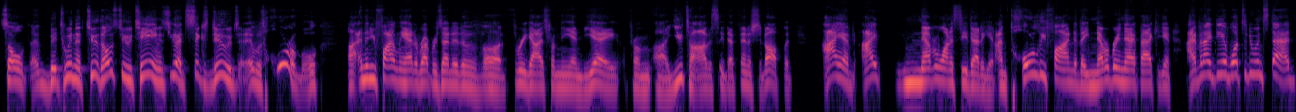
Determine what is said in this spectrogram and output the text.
So uh, between the two, those two teams, you had six dudes. It was horrible. Uh, and then you finally had a representative, uh, three guys from the NBA from uh, Utah, obviously, that finished it off. But I have I never want to see that again. I'm totally fine if they never bring that back again. I have an idea of what to do instead.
